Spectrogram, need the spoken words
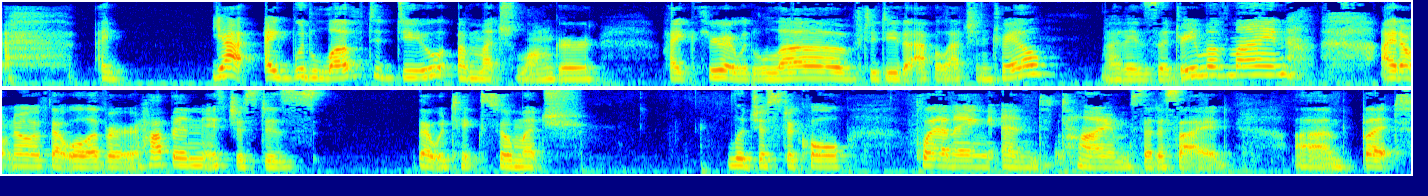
I, yeah, I would love to do a much longer hike through. I would love to do the Appalachian Trail. That is a dream of mine. I don't know if that will ever happen. It just is, that would take so much logistical planning and time set aside. Um, but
